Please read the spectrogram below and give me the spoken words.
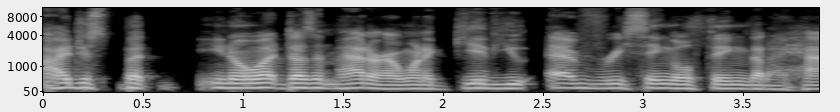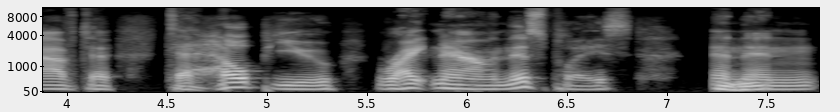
I just, but you know what? Doesn't matter. I want to give you every single thing that I have to to help you right now in this place. And Mhm. then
